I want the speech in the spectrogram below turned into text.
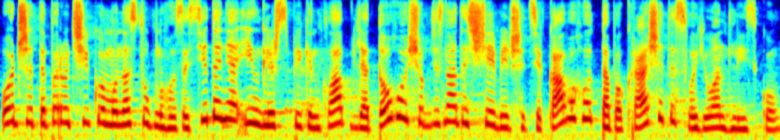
Отже, тепер очікуємо наступного засідання English Speaking Club для того, щоб дізнатися ще більше цікавого та покращити свою англійську.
